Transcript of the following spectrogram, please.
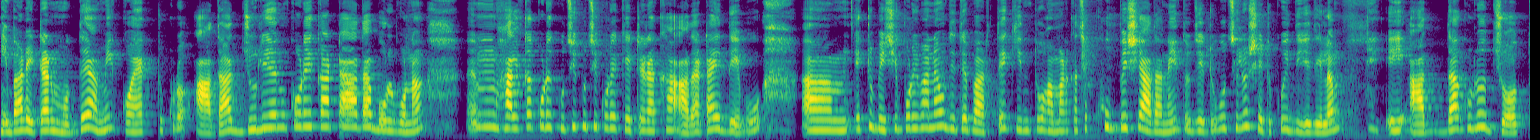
এবার এটার মধ্যে আমি কয়েক টুকরো আদা, জুলিয়ান করে কাটা আদা বলব না হালকা করে কুচি কুচি করে কেটে রাখা আদাটাই দেব। একটু বেশি পরিমাণেও দিতে পারতে, কিন্তু আমার কাছে খুব বেশি আদা নেই, তো যেটুকু ছিল সেটুকুই দিয়ে দিলাম। এই আদাগুলো যত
